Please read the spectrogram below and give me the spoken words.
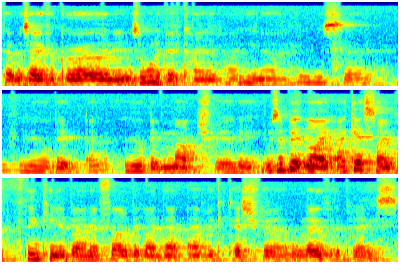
that was overgrown. It was all a bit kind of, you know, it was uh, a little bit, uh, a little bit much, really. It was a bit like, I guess I'm thinking about it, I felt a bit like that Avalokiteshvara all over the place.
